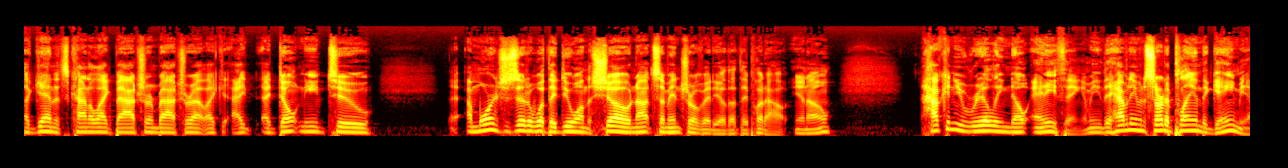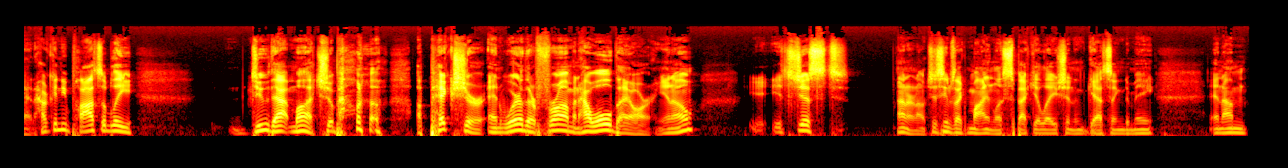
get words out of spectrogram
again, it's kind of like Bachelor and Bachelorette. Like, I, I don't need to. I'm more interested in what they do on the show, not some intro video that they put out, you know? How can you really know anything? I mean, they haven't even started playing the game yet. How can you possibly do that much about a, a picture and where they're from and how old they are. You know, it's just I don't know. It just seems like mindless speculation and guessing to me, and I'm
